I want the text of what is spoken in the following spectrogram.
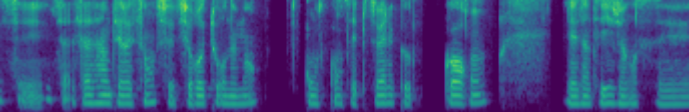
c'est intéressant ce, ce retournement conceptuel que qu'auront les intelligences euh,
